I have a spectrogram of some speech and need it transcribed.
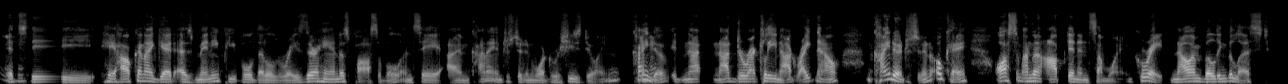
Mm-hmm. It's the hey, how can I get as many people that'll raise their hand as possible and say I'm kind of interested in what Rishi's doing, kind mm-hmm. of, it, not not directly, not right now. I'm kind of interested in. Okay, awesome. I'm going to opt in in some way. Great. Now I'm building the list,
